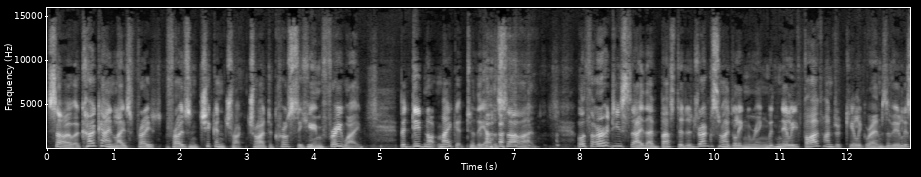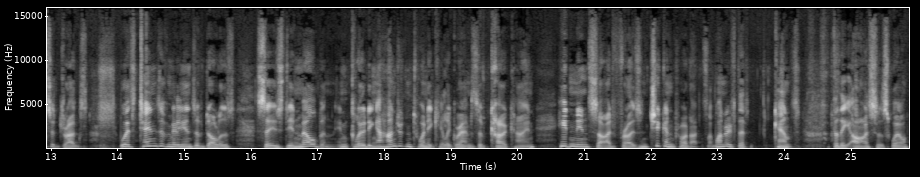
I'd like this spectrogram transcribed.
So, a cocaine laced fro- frozen chicken truck tried to cross the Hume Freeway, but did not make it to the other side. Authorities say they've busted a drug smuggling ring with nearly 500 kilograms of illicit drugs worth tens of millions of dollars seized in Melbourne, including 120 kilograms of cocaine hidden inside frozen chicken products. I wonder if that counts for the ice as well.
